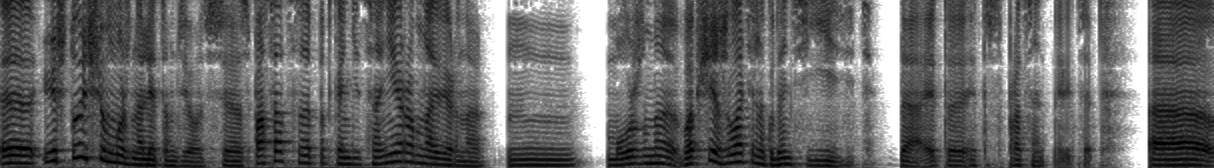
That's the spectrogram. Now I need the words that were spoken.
Э, и что еще можно летом делать? Э, спасаться под кондиционером, наверное. Можно... Вообще желательно куда-нибудь съездить. Да, это, это стопроцентный рецепт. Э,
